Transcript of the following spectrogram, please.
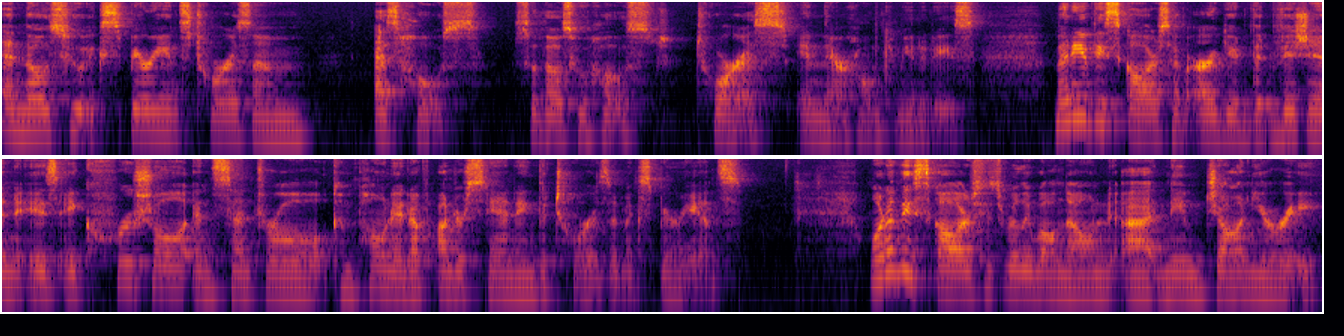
and those who experience tourism as hosts, so those who host tourists in their home communities. Many of these scholars have argued that vision is a crucial and central component of understanding the tourism experience. One of these scholars, who's really well known, uh, named John Urry,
